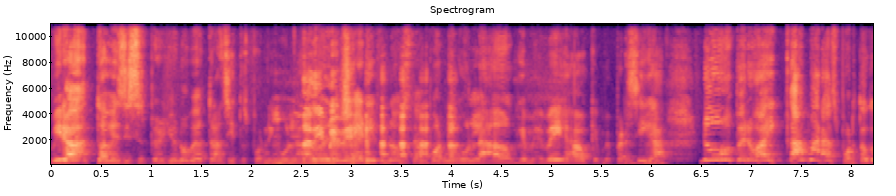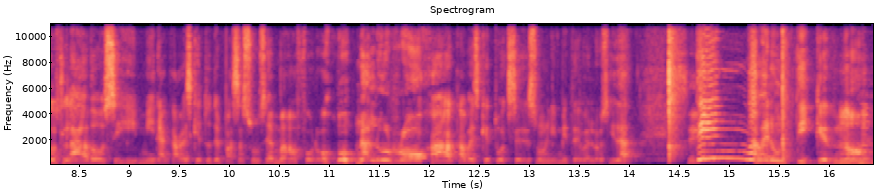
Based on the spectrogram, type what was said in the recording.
mira, tú a veces dices, pero yo no veo tránsitos por ningún lado. nadie el me ve. sheriff no está por ningún lado que me vea o que me persiga. No, pero hay cámaras por todos lados y mira, cada vez que tú te pasas un semáforo, una luz roja, cada vez que tú excedes un límite de velocidad, Sí. a ver un ticket, ¿no?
